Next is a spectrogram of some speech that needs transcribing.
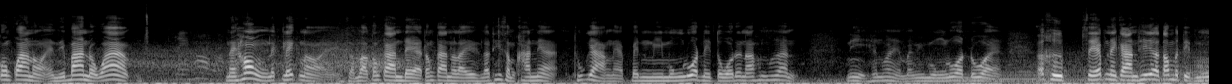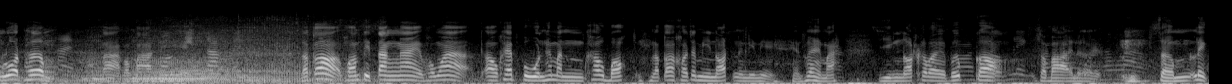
กว้างๆหน่อย อันนี้บ้านแบบว่า ในห้องอะในห้องเล็ก ๆ หน่อยสำหรับต้องการแดดต้องการอะไร แล้วที่สำคัญเนี่ยทุกอย่างเนี่ยเป็นมีมุงลวดในตัวด้วยนะเพื่อนๆนี่เพื่อนๆเห็นไหมมีมุงลวดด้วย ก็คือเซฟในการที่จะต้องไปติดมุงลวดเพิ่มใช่ค่ะอ่าประมาณพร้อมนี้ติดตั้งได้เลยแล้วก็พร้อมติดตั้งง่าย เพราะว่าเอาแค่ปูนให้มันเข้าบล็อก แล้วก็เขาจะมีน็อตนี่นี่เห็นเพื่อนเห็นไหมยิงน็อตเข้าไปปุ๊บก็สบายเลย เสริมเหล็ก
